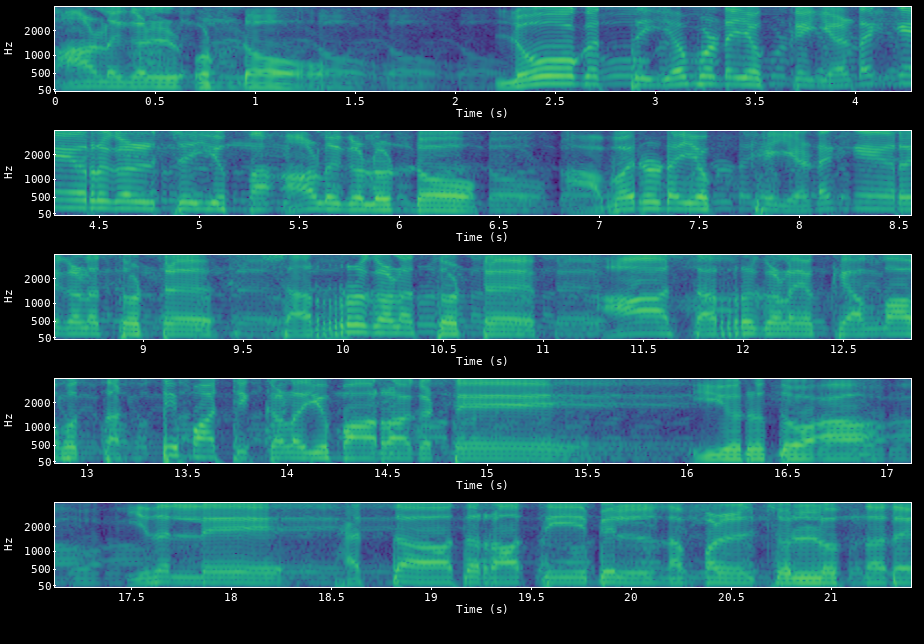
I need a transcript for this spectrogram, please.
ആളുകൾ ഉണ്ടോ? ലോകത്ത് എവിടെയൊക്കെ ഇടങ്ങേറുകൾ ചെയ്യുന്ന ആളുകളുണ്ടോ അവരുടെയൊക്കെ ഇടങ്ങേറുകളെ തൊട്ട് ഷറുകളെ തൊട്ട് ആ ഷറുകളെയൊക്കെ അള്ളാഹു തട്ടിമാറ്റിക്കളയുമാറാകട്ടെ. ഈ ഒരു ഇതല്ലേ ഹദ്ദാദ് റാത്തീബിൽ നമ്മൾ ചൊല്ലുന്നത്.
